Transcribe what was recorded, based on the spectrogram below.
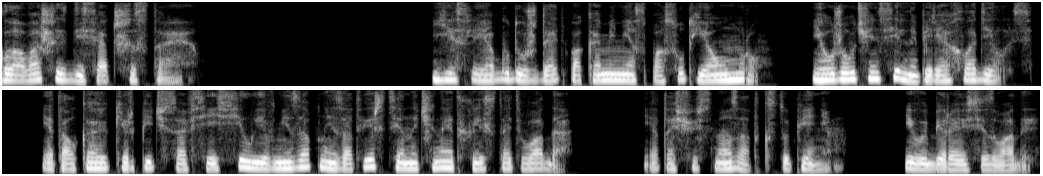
Глава 66. Если я буду ждать, пока меня спасут, я умру. Я уже очень сильно переохладилась. Я толкаю кирпич со всей силы, и внезапно из отверстия начинает хлестать вода. Я тащусь назад к ступеням и выбираюсь из воды.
